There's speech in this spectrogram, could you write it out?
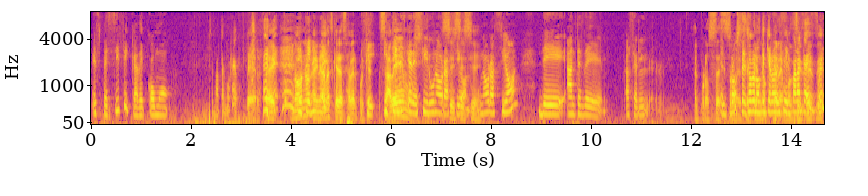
específica de cómo se mata el borrego. Perfecto. No, no, nada más quería saber porque sí, sabemos. Y tienes que decir una oración. sí, sí. Una oración de antes de hacer el- proceso. El proceso que no te quiero decir para que después-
